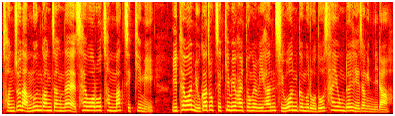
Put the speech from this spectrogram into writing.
전주 남문광장 내 세월호 천막 지킴이, 이태원 유가족 지킴이 활동을 위한 지원금으로도 사용될 예정입니다.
